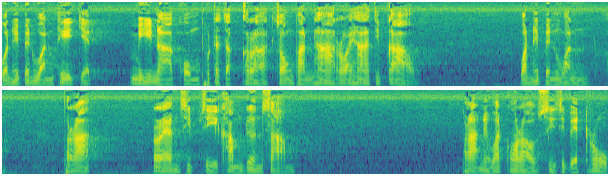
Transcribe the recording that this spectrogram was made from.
วันนี้เป็นวันที่เจ็ดมีนาคมพุทธศักราช 2559 วันนี้เป็นวันพระแรม 14 ค่ำเดือนสามพระในวัดของเรา 41 รูป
